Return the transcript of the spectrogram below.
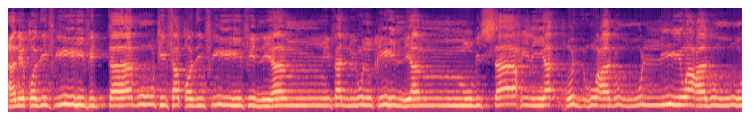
أن اقذفيه في التابوت فاقذفيه في اليم فليلقه اليم بالساحل يأخذه عدو لي وعدو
